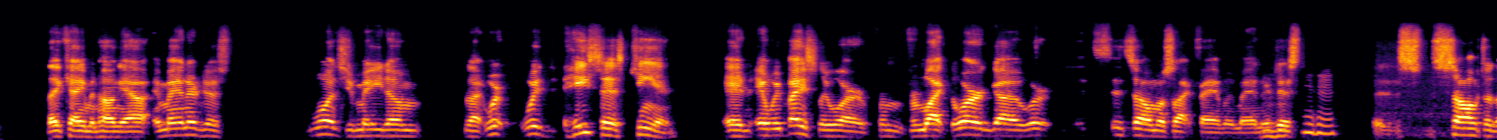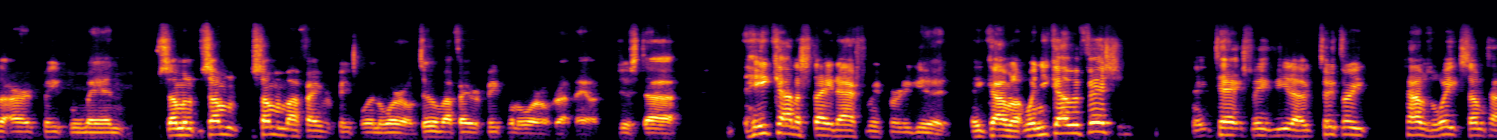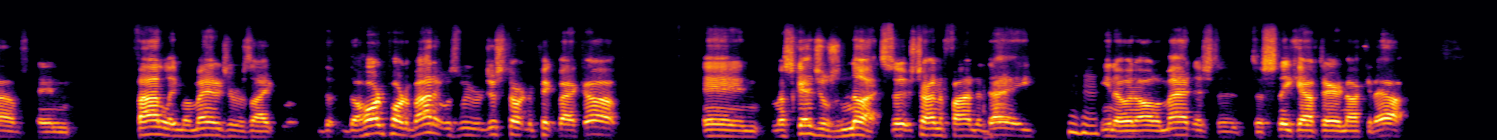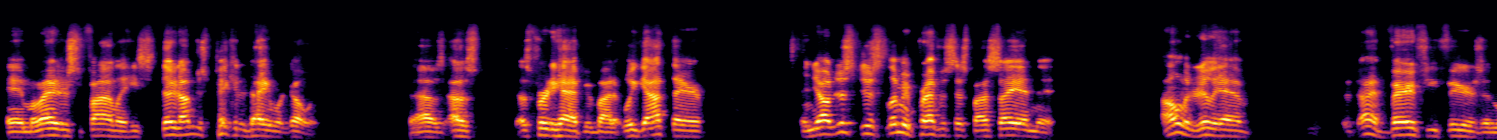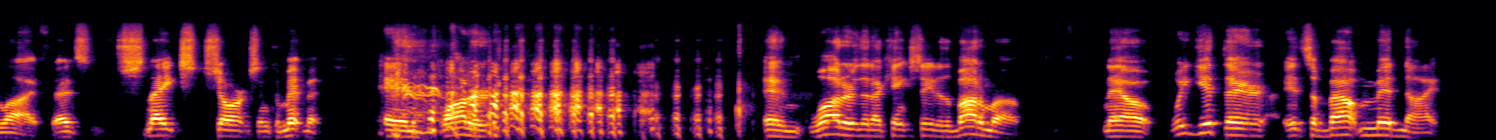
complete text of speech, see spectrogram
they came and hung out, and man, they're just once you meet them, like we're we he says Ken, and and we basically were from from like the word go. We're it's it's almost like family, man. They're Mhm. just Mhm. salt of the earth people, man. some of some some of my favorite people in the world. Two of my favorite people in the world right now. Just uh, he kind of stayed after me pretty good. He come like when you coming fishing, he texts me, you know, two three times a week sometimes. And finally, my manager was like, the, the hard part about it was we were just starting to pick back up, and my schedule's nuts. So it's trying to find a day, mm-hmm. you know, in all the madness to to sneak out there and knock it out. And my manager said finally, he said, dude, I'm just picking a day and we're going. I was, I was, I was pretty happy about it. We got there and y'all just, just let me preface this by saying that I only really have, I have very few fears in life. That's snakes, sharks, and commitment and water and water that I can't see to the bottom of. Now we get there, it's about midnight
